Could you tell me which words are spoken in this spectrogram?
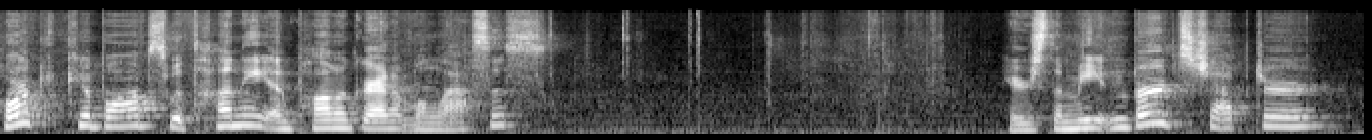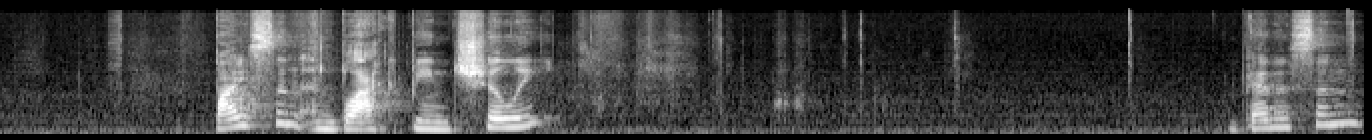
Pork kebabs with honey and pomegranate molasses. Here's the meat and birds chapter. Bison and black bean chili. Venison.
